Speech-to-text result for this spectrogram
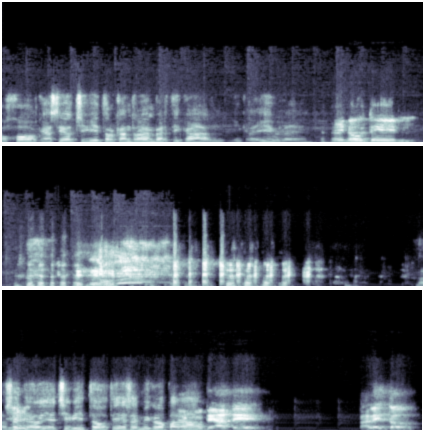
Ojo, que ha sido Chivito el que ha entrado en vertical. Increíble. Inútil. No se te oye, Chivito. Tienes el micro apagado. Muteate. Paleto.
